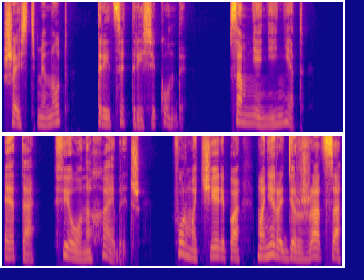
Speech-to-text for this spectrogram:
Шесть минут тридцать три секунды. Сомнений нет. Это Фиона Хайбридж — форма черепа, манера держаться,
